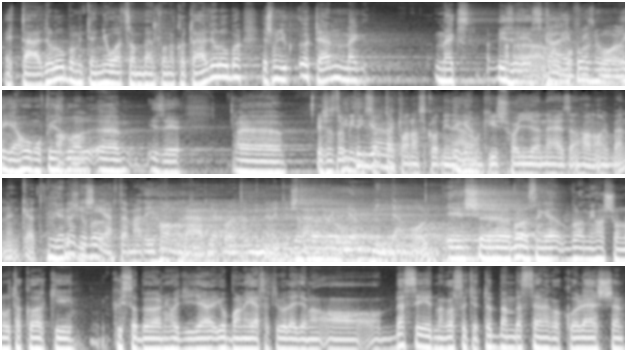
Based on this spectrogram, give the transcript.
egy tárgyalóban, mint egy 80 bent vannak a tárgyalóban, és mondjuk 5-en meg, meg izé, Skype-on, igen, home office-ból, izé, ö, És azok mindig szoktak panaszkodni Igen. nálunk is, hogy nehezen hallanak bennünket. Igen, Meg is abban- értem, hát egy hangár gyakorlatilag minden egyes igen. mindenhol. És ö, valószínűleg valami hasonlót akar ki küszöbölni, hogy ugye jobban érthető legyen a, a, a beszéd, meg az, hogyha többen beszélnek, akkor lehessen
